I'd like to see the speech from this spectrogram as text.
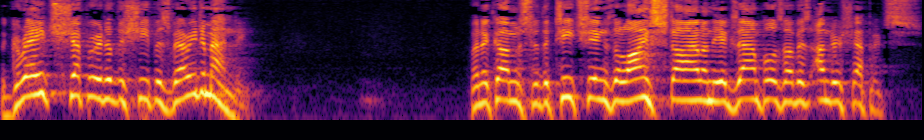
The great shepherd of the sheep is very demanding when it comes to the teachings, the lifestyle, and the examples of his under shepherds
